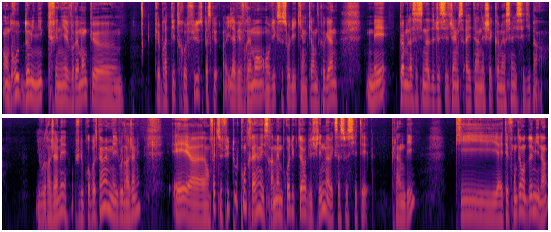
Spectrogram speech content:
Andrew Dominic craignait vraiment que, que Brad Pitt refuse parce qu'il avait vraiment envie que ce soit lui qui incarne Kogan. Mais comme l'assassinat de Jesse James a été un échec commercial, il s'est dit ben, il voudra jamais. Je lui propose quand même, mais il voudra jamais. Et euh, en fait, ce fut tout le contraire. Il sera même producteur du film avec sa société Plan B, qui a été fondée en 2001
